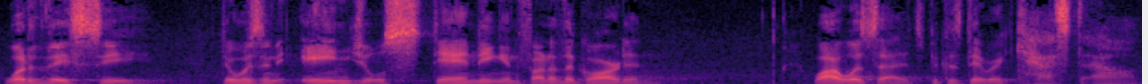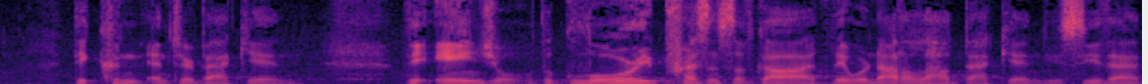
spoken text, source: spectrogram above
What did they see? There was an angel standing in front of the garden. Why was that? It's because they were cast out. They couldn't enter back in. The angel, the glory presence of God, they were not allowed back in. Do you see that?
